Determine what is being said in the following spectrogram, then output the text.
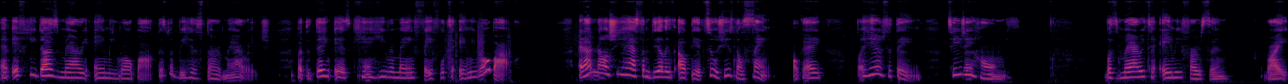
and if he does marry Amy Robach, this would be his third marriage. But the thing is, can he remain faithful to Amy Robach? And I know she has some dealings out there too. She's no saint, okay? But here's the thing TJ Holmes was married to Amy Ferguson, right?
